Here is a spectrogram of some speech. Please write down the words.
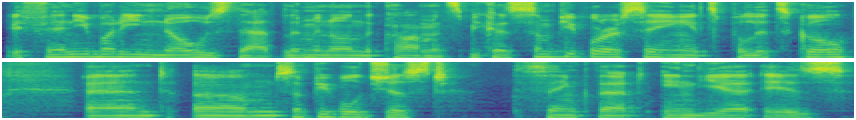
If anybody knows that, let me know in the comments because some people are saying it's political and um, some people just think that India is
